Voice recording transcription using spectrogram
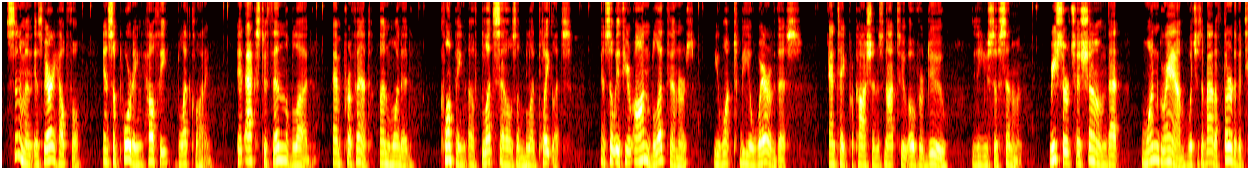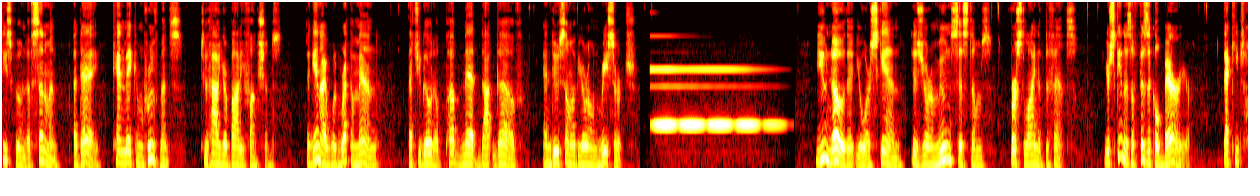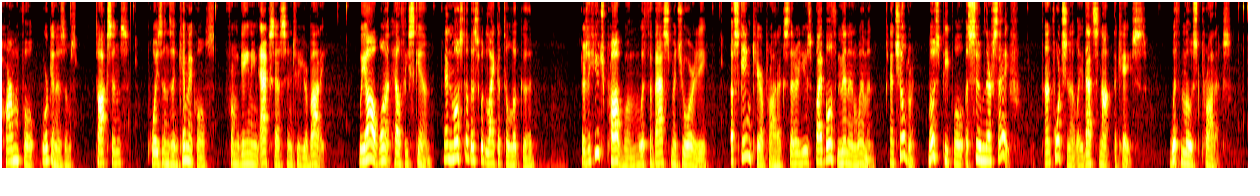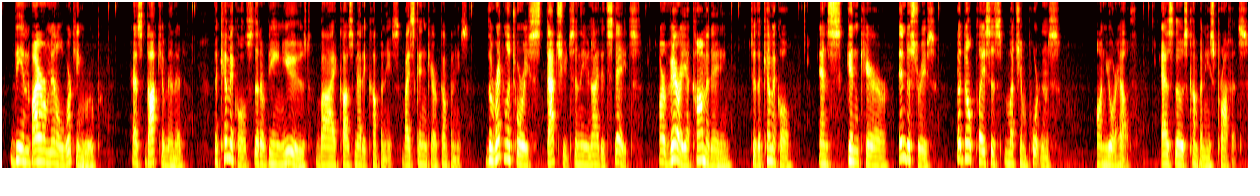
Cinnamon is very helpful in supporting healthy blood clotting. It acts to thin the blood and prevent unwanted clumping of blood cells and blood platelets. And so, if you're on blood thinners, you want to be aware of this and take precautions not to overdo the use of cinnamon. Research has shown that one gram, which is about a third of a teaspoon of cinnamon a day, can make improvements to how your body functions. Again, I would recommend that you go to pubmed.gov and do some of your own research. You know that your skin is your immune system's first line of defense. Your skin is a physical barrier that keeps harmful organisms, toxins, poisons, and chemicals from gaining access into your body. We all want healthy skin, and most of us would like it to look good. There's a huge problem with the vast majority of skincare products that are used by both men and women and children. Most people assume they're safe. Unfortunately, that's not the case with most products. The Environmental Working Group has documented the chemicals that are being used by cosmetic companies, by skincare companies. The regulatory statutes in the United States are very accommodating to the chemical and skincare industries, but don't place as much importance on your health as those companies' profits.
